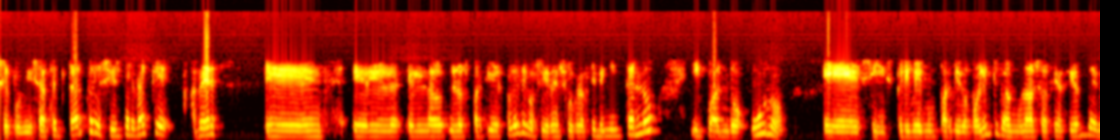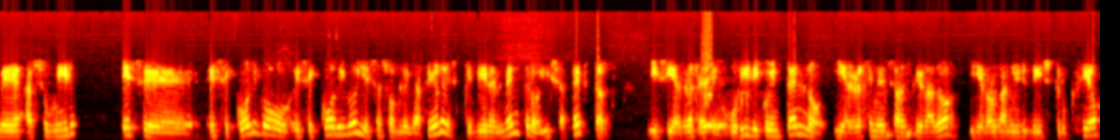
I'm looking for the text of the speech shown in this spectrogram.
se pudiese aceptar, pero sí es verdad que, a ver, eh, los partidos políticos tienen su régimen interno y cuando uno eh, se inscribe en un partido político, en una asociación, debe asumir ese, ese código, ese código y esas obligaciones que vienen dentro y se aceptan. Y si el régimen eh. jurídico interno y el régimen sancionador y el órgano de instrucción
